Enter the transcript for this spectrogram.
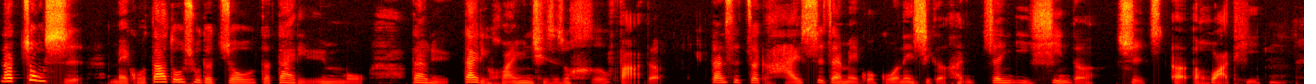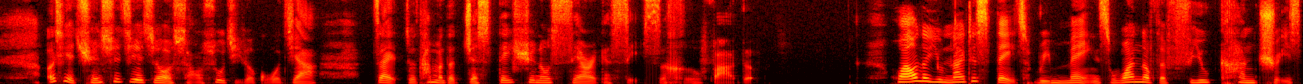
那纵使美国大多数的州的代理孕母代理代理怀孕其实是合法的。但是这个还是在美国国内是一个很争议性的事，呃的话题，而且全世界只有少数几个国家在就他们的 gestational surrogacy 是合法的。While the United States remains one of the few countries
